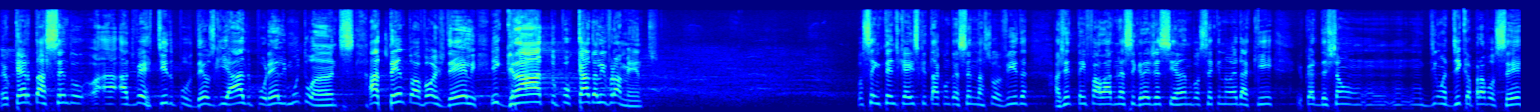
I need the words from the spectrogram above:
Eu quero estar sendo advertido por Deus, guiado por Ele muito antes, atento à voz dEle e grato por cada livramento. Você entende que é isso que está acontecendo na sua vida? A gente tem falado nessa igreja esse ano, você que não é daqui, eu quero deixar um, um, uma dica para você.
